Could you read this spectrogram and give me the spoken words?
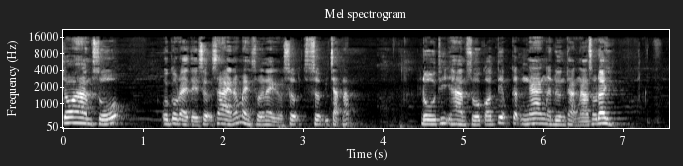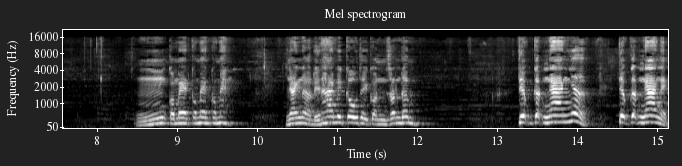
Cho hàm số. Ôi câu này thầy sợ sai lắm này Số này sợ sợ bị chặt lắm. Đồ thị hàm số có tiệm cận ngang là đường thẳng nào sau đây? Ừ, Comment comment comment. Nhanh nào đến 20 câu thầy còn random. Tiệm cận ngang nhá. Tiệm cận ngang này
